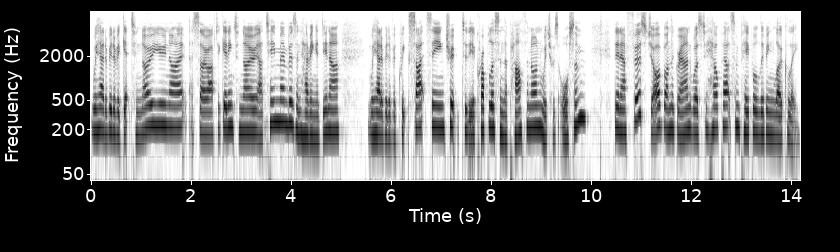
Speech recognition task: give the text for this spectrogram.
we had a bit of a get to know you night. So after getting to know our team members and having a dinner, we had a bit of a quick sightseeing trip to the Acropolis and the Parthenon, which was awesome. Then our first job on the ground was to help out some people living locally.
